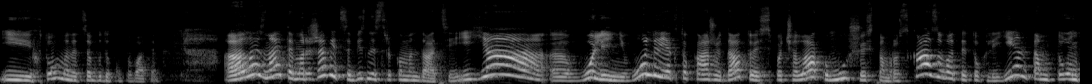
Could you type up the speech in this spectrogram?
і хто в мене це буде купувати. Але знаєте, мережевий це бізнес-рекомендації. І я е, волі неволі, як то кажуть, да, тобто почала комусь щось там розказувати, то клієнтам, то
